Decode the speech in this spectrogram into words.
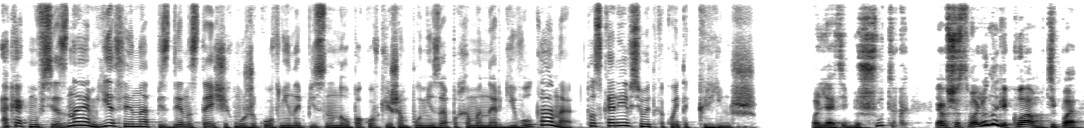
А как мы все знаем, если надпись для настоящих мужиков не написана на упаковке шампуня запахом энергии вулкана, то скорее всего это какой-то кринж. Блять, и без шуток. Я вообще смотрю на рекламу, типа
